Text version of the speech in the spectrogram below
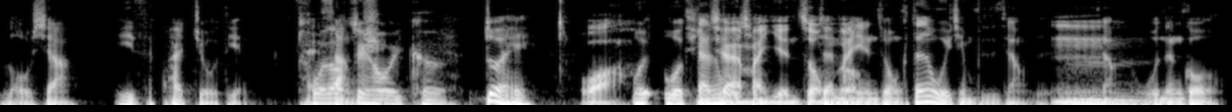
楼下一直快九点拖到最后一刻。对，哇，我我听起来蛮严重，对，蛮严重。但是我以前不是这样子，嗯，这样我能够。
